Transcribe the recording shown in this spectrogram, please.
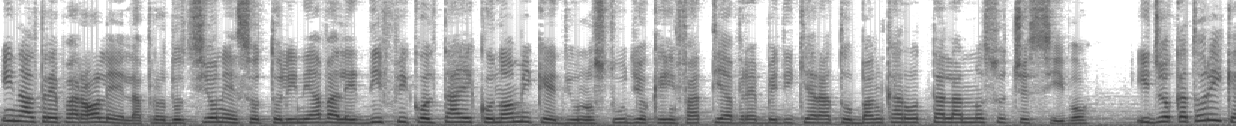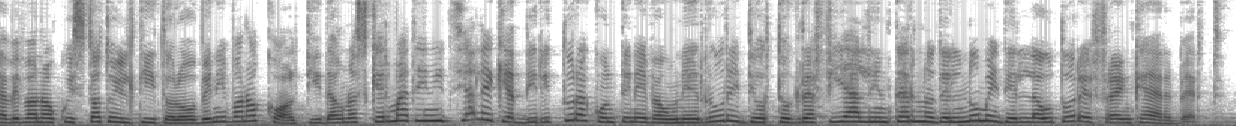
In altre parole, la produzione sottolineava le difficoltà economiche di uno studio che infatti avrebbe dichiarato bancarotta l'anno successivo. I giocatori che avevano acquistato il titolo venivano accolti da una schermata iniziale che addirittura conteneva un errore di ortografia all'interno del nome dell'autore Frank Herbert.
